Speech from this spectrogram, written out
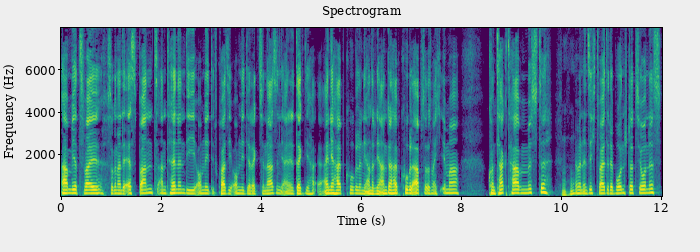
haben wir zwei sogenannte S-Band-Antennen, die omni, quasi omnidirektional sind. Die eine deckt die eine Halbkugel und die andere die andere Halbkugel ab, sodass man eigentlich immer Kontakt haben müsste, wenn man in Sichtweite der Bodenstation ist.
